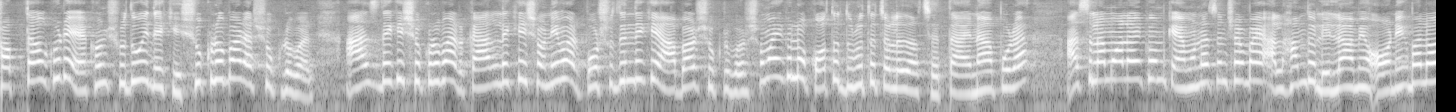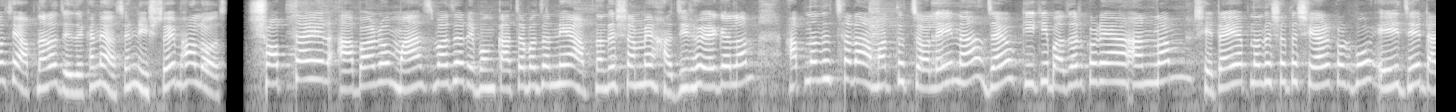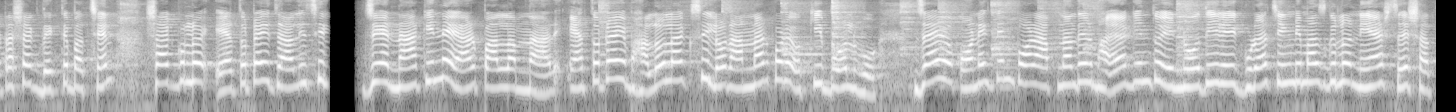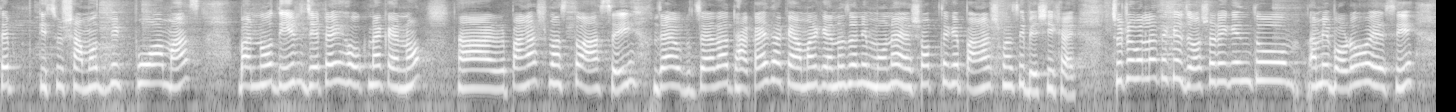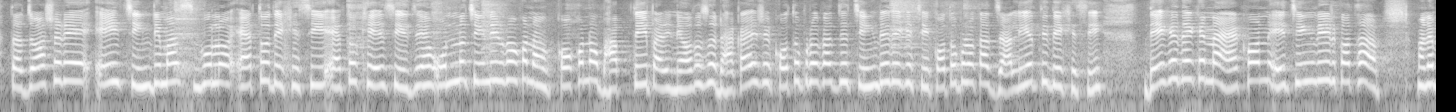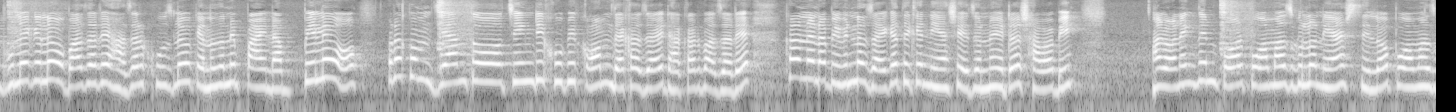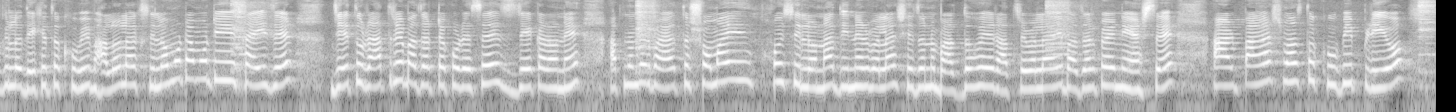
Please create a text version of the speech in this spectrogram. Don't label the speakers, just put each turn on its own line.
সপ্তাহ ঘুরে এখন শুধুই দেখি শুক্রবার আর শুক্রবার। আজ দেখি শুক্রবার, কাল দেখি শনিবার, পরশুদিন দেখি আবার শুক্রবার। সময়গুলো কত দ্রুত চলে যাচ্ছে, তাই না পুরা আসসালামু আলাইকুম, কেমন আছেন সবাই? আলহামদুলিল্লাহ, আমি অনেক ভালো আছি। আপনারা যে যেখানে আছেন নিশ্চয়ই ভালো আছেন। সপ্তাহের আবারও মাছ বাজার এবং কাঁচা বাজার নিয়ে আপনাদের সামনে হাজির হয়ে গেলাম। আপনাদের ছাড়া আমার তো চলেই না। যাই হোক, কী কী বাজার করে আনলাম সেটাই আপনাদের সাথে শেয়ার করব। এই যে ডাটা শাক দেখতে পাচ্ছেন, শাকগুলো এতটাই জালি ছিল যে না কিনে আর পারলাম না। আর এতটাই ভালো লাগছিল রান্নার পরেও, কি বলব? যাই হোক, অনেকদিন পর আপনাদের ভাইয়া কিন্তু এই নদীর এই গুড়া চিংড়ি মাছগুলো নিয়ে আসছে, সাথে কিছু সামুদ্রিক পোয়া মাছ। বা নদীর যেটাই হোক না কেন, আর পাঙাশ মাছ তো আসেই যাই হোক, যারা ঢাকায় থাকে, আমার কেন জানি মনে হয় সব থেকে পাঙাশ মাছই বেশি খায়। ছোটোবেলা থেকে যশোরে কিন্তু আমি বড় হয়েছি, তা যশোরে এই চিংড়ি মাছগুলো এত দেখেছি, এত খেয়েছি যে অন্য চিংড়ির কখনো কখনো ভাবতেই পারিনি। অথচ ঢাকায় এসে কত প্রকার যে চিংড়ি দেখেছি, কত প্রকার জালিয়াতি দেখেছি। দেখে দেখে না, এখন এই চিংড়ির কথা মানে ভুলে গেলেও বাজারে হাজার খুঁজলেও কেন জানি পাই না। পেলেও ওরকম জ্যান্ত চিংড়ি খুবই কম দেখা যায় ঢাকার বাজারে, কারণ এরা বিভিন্ন জায়গা থেকে নিয়ে আসে, এজন্য এটা স্বাভাবিক। আর অনেক দিন পর পোয়া মাছগুলো নিয়ে আসছিল। পোয়া মাছগুলো দেখে তো খুবই ভালো লাগছিল। মোটামুটি সাইজের, যেহেতু রাত্রে বাজারটা করেছে, যে কারণে আপনাদের ভাইয়া তো সময় হয়েছিল না দিনের বেলা, সেজন্য বাধ্য হয়ে রাত্রেবেলায় বাজার করে নিয়ে আসছে। আর পাঙাশ মাছ তো খুবই প্রিয়।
